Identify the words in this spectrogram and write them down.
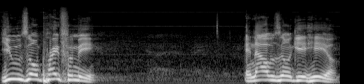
you was gonna pray for me. And I was gonna get healed.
